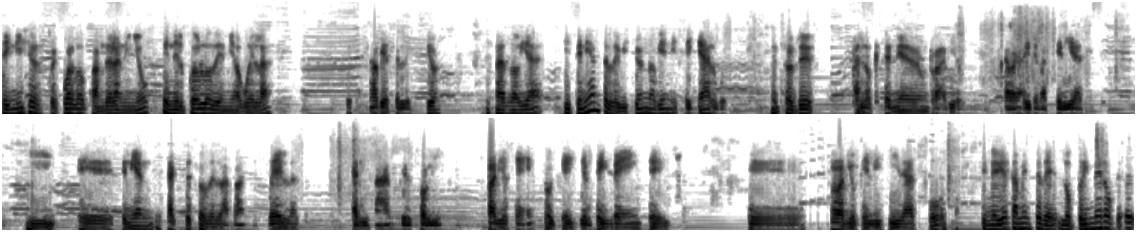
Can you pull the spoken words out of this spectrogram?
de inicio recuerdo cuando era niño, en el pueblo de mi abuela, pues, no había televisión. No había, si tenían televisión no había ni señal, güey. Entonces, a lo que tenía era un radio, ahí de baterías y eh, tenían ese acceso de las novelas, Calimán, el Solí, Radio Centro y el 620, eh, Radio Felicidad. puta. Inmediatamente de lo primero que... eh,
